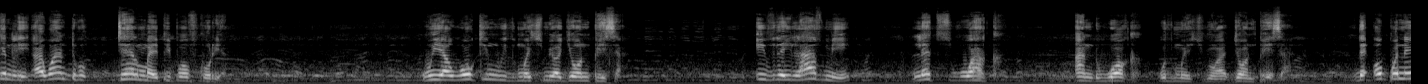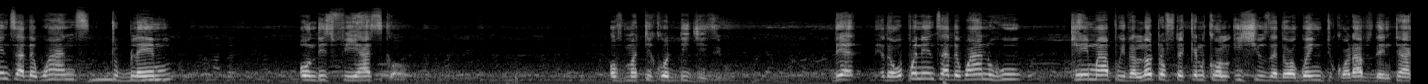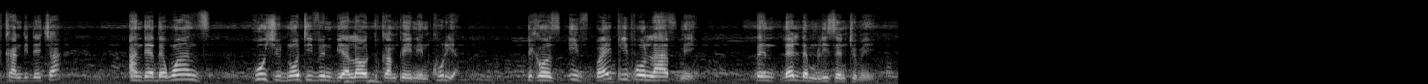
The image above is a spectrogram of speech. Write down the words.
secondly, I want to tell my people of Kuria, we are working with Mheshimiwa John Pesa. If they love me, let's work and work with Mheshimiwa John Pesa. The opponents are the ones to blame on this fiasco of Matiko digism. The, the opponents are the one who came up with a lot of technical issues that they were going to collapse the entire candidature, and they're the ones who should not even be allowed to campaign in Kuria. Because if my people love me, then let them listen to me.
